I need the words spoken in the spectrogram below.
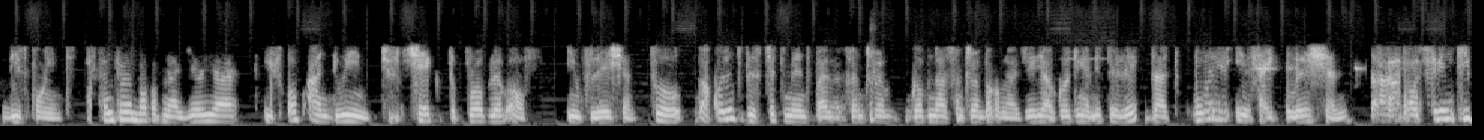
This Point. Central Bank of Nigeria is up and doing to check the problem of inflation. So, according to the statement by the Central Governor, Central Bank of Nigeria, Godwin Emefiele, that only in circulation, about 70%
